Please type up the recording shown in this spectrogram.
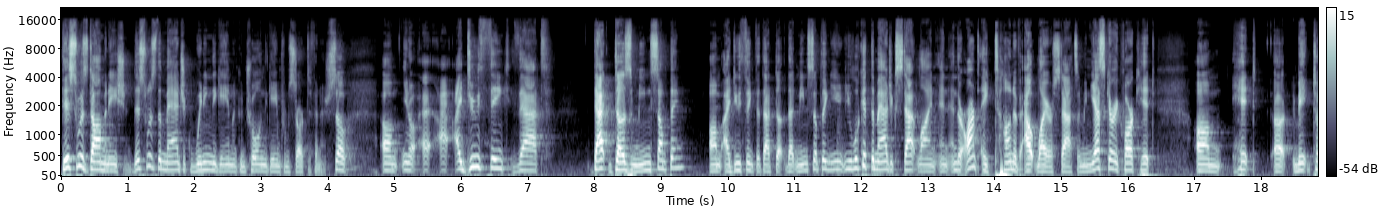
This was domination. This was the Magic winning the game and controlling the game from start to finish. So, um, you know, I, I, do think that that does mean something. Um, I do think that that, that means something. You, you look at the Magic stat line, and, and there aren't a ton of outlier stats. I mean, yes, Gary Clark hit um, hit uh, made, t-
